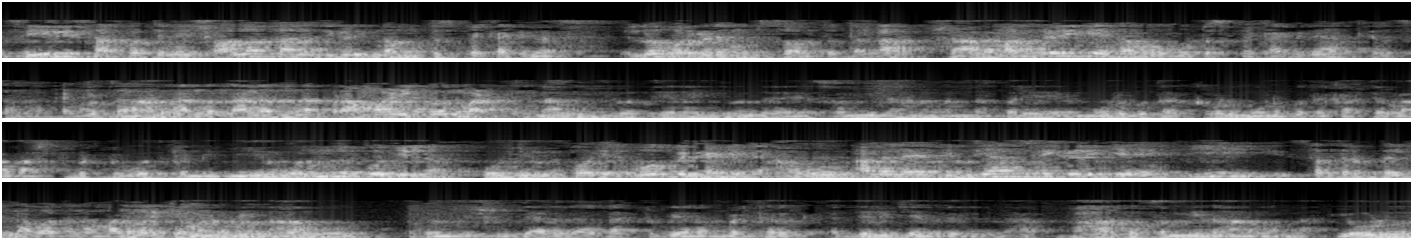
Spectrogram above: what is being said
ಸೀರೀಸ್ ಹಾಕೋತೀನಿ ಶಾಲಾ ಕಾಲೇಜುಗಳಿಗೆ ನಾವು ಮುಟ್ಟಿಸ್ಬೇಕಾಗಿದೆ. ಎಲ್ಲೋ ಹೊರಗಡೆ ಮುಟ್ಟಿಸುವಂತದ್ದಲ್ಲ ಶಾಲಾ ಮಕ್ಕಳಿಗೆ ನಾವು ಮುಟ್ಟಿಸ್ಬೇಕಾಗಿದೆ. ಆ ಕೆಲಸನ ಖಂಡಿತ. ನಾನು ನಾನು ಅದನ್ನ ಪ್ರಾಮಾಣಿಕವಾಗಿ ಮಾಡ್ತೀನಿ. ನಾವು ಇವತ್ತೇನಾಗಿದ್ವಿ ಅಂದ್ರೆ ಸಂವಿಧಾನವನ್ನ ಬರೀ ಮೂಲಭೂತ ಹಕ್ಕುಗಳು ಮೂಲಭೂತ ಕರ್ತವ್ಯಗಳು ಅದಷ್ಟು ಬಿಟ್ಟು ಓದ್ಕೊಂಡು ನೀನು ಹೋಗಿಲ್ಲ. ಹೋಗಿಲ್ಲ. ಹೋಗಿಲ್ಲ. ಹೋಗ್ಬೇಕಾಗಿದೆ. ಆಮೇಲೆ ವಿದ್ಯಾರ್ಥಿ ವಿದ್ಯಾರ್ಥಿಗಳಿಗೆ ಈ ಸಂದರ್ಭದಲ್ಲಿ ನಾವು ಅದನ್ನ ಮನವರಿಕೆ ಮಾಡಿ ನಾವು ವಿಶ್ವವಿದ್ಯಾಲಯದ ಡಾಕ್ಟರ್ ಬಿ ಆರ್ ಅಂಬೇಡ್ಕರ್ ಅಧ್ಯಯನ ಕೇಂದ್ರದಿಂದ ಭಾರತ ಸಂವಿಧಾನವನ್ನ ಏಳ್ನೂರ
